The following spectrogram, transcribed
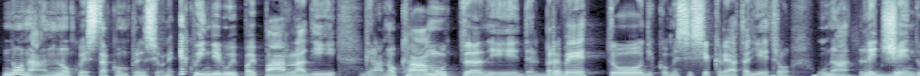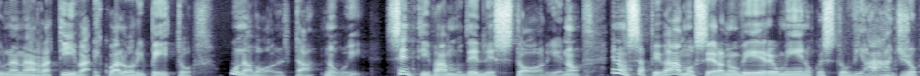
non hanno questa comprensione. E quindi lui poi parla di grano Kamut, di, del brevetto, di come si sia creata dietro una leggenda, una narrativa, e qua lo ripeto, una volta noi sentivamo delle storie, no? E non sapevamo se erano vere o meno questo viaggio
